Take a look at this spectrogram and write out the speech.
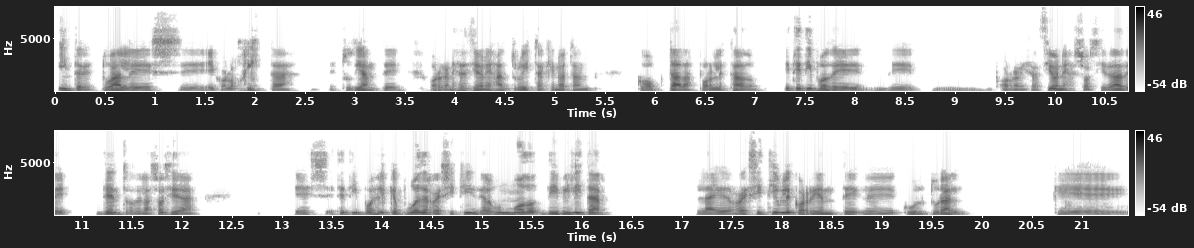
intelectuales, ecologistas, estudiantes, organizaciones altruistas que no están cooptadas por el Estado, este tipo de, organizaciones, sociedades dentro de la sociedad, es, este tipo es el que puede resistir, de algún modo, debilitar la irresistible corriente eh, cultural que,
